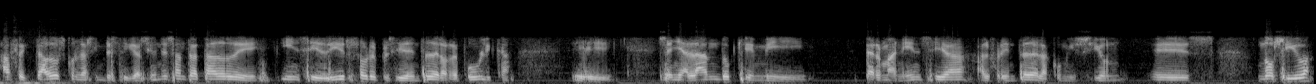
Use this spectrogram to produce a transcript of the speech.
afectados con las investigaciones han tratado de incidir sobre el presidente de la República, eh, señalando que mi permanencia al frente de la comisión es nociva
